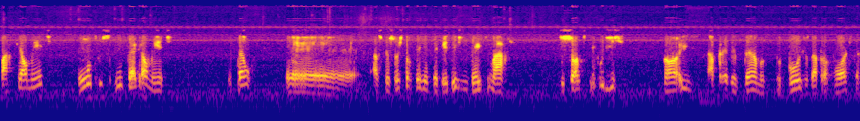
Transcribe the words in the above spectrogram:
parcialmente, outros integralmente. Então, é, as pessoas estão sem receber desde o mês de março. De sorte que, por isso, nós apresentamos no bojo da proposta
